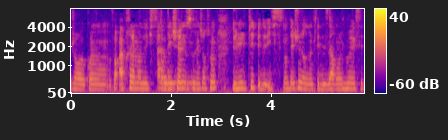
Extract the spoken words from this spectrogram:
Genre, quand, enfin, après la mort de X Ah Temptation, oui. ont sorti une chanson de Lil Peep et de X Temptation. Genre, ils ont fait des arrangements, etc.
